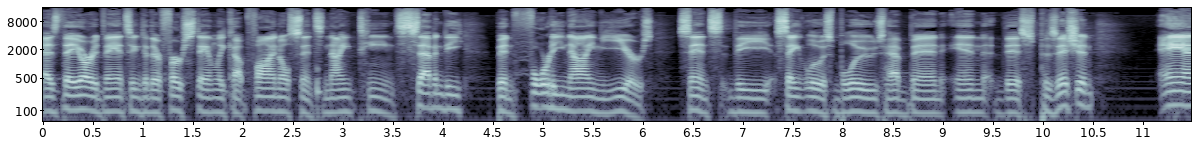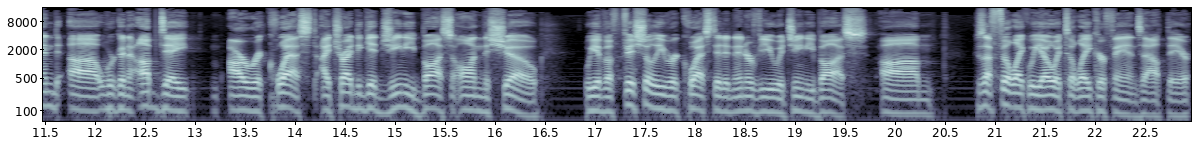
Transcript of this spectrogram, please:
as they are advancing to their first Stanley Cup final since 1970. Been 49 years since the St. Louis Blues have been in this position. And uh, we're going to update our request. I tried to get Jeanie Buss on the show. We have officially requested an interview with Jeanie Buss. Um, because I feel like we owe it to Laker fans out there.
